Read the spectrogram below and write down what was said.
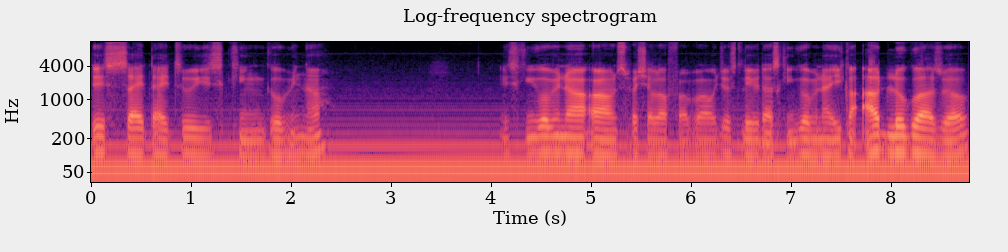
this site title is King Obinnar it's Obinnar um special offer but I'll just leave it as King Obinnar you can add logo as well.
